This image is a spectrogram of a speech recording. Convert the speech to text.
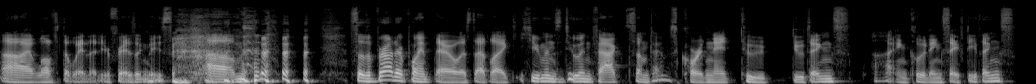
uh, I love the way that you're phrasing these. Um, so the broader point there was that like humans do in fact sometimes coordinate to do things, uh, including safety things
